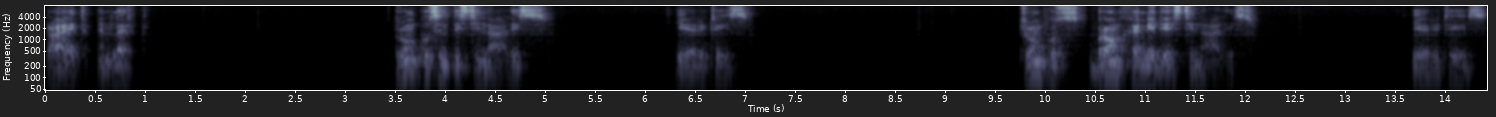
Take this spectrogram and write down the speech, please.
right and left. Truncus intestinalis, here it is, truncus bronchomediastinalis. Here it is,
